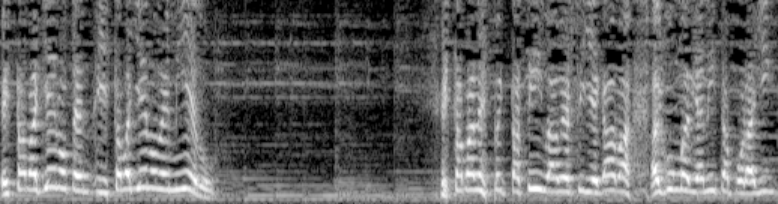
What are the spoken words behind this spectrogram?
Estaba lleno, estaba lleno de miedo. Estaba a la expectativa a ver si llegaba algún madianita por allí.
